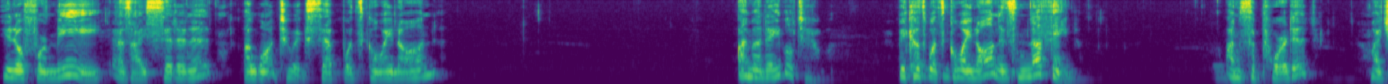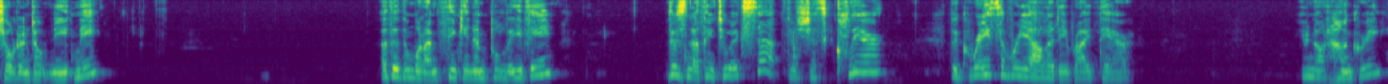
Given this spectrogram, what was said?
You know, for me, as I sit in it, I want to accept what's going on. I'm unable to because what's going on is nothing. I'm supported. My children don't need me. Other than what I'm thinking and believing, there's nothing to accept. There's just clear, the grace of reality right there. You're not hungry.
